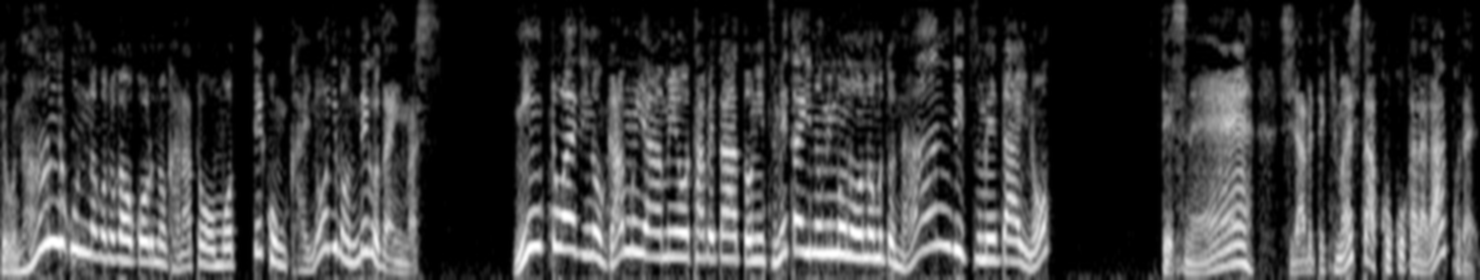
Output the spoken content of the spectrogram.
でもなんでこんなことが起こるのかなと思って今回の疑問でございます。ミント味のガムや飴を食べた後に冷たい飲み物を飲むとなんで冷たいの？ですね。調べてきました。ここからが答え。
